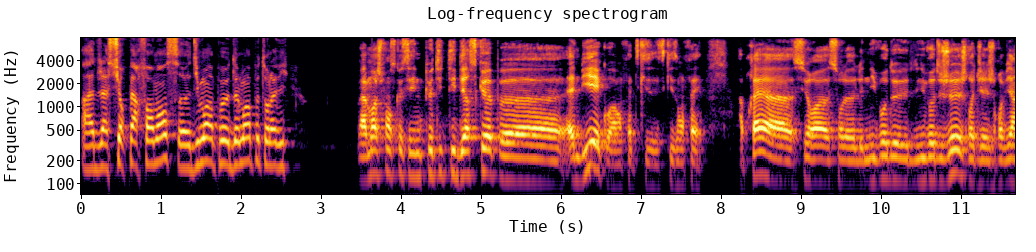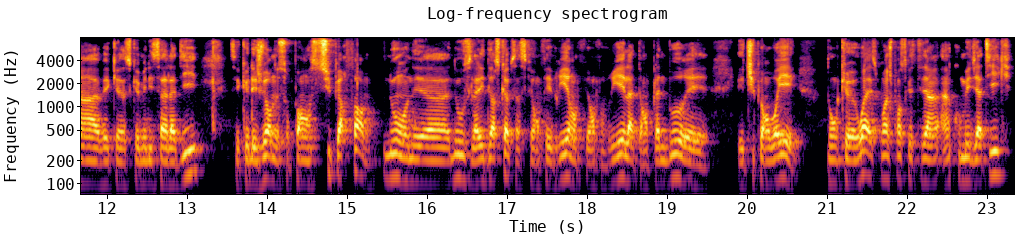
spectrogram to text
à de la surperformance. Euh, Dis-moi un peu, donne-moi un peu ton avis. Bah, moi, je pense que c'est une petite Leaders Cup euh, NBA, quoi, en fait, ce qu'ils ont fait. Après, euh, sur, euh, le, niveau de, jeu, je, re- je reviens avec euh, ce que Melissa l'a dit, c'est que les joueurs ne sont pas en super forme. Nous, on est, euh, nous, la Leaders Cup, ça se fait en février, en février, là, tu es en pleine bourre et tu peux envoyer. Donc, euh, ouais, moi, je pense que c'était un, un coup médiatique.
